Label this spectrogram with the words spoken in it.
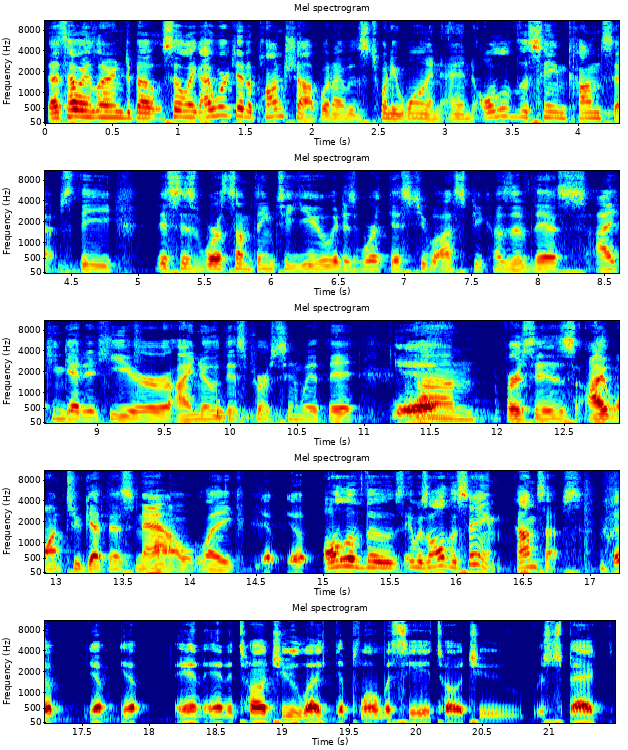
That's how I learned about. So, like, I worked at a pawn shop when I was 21, and all of the same concepts. The this is worth something to you. It is worth this to us because of this. I can get it here. I know this person with it. Yeah. Um, versus, I want to get this now. Like, yep, yep. all of those. It was all the same concepts. Yep, yep, yep. And and it taught you like diplomacy. It taught you respect.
